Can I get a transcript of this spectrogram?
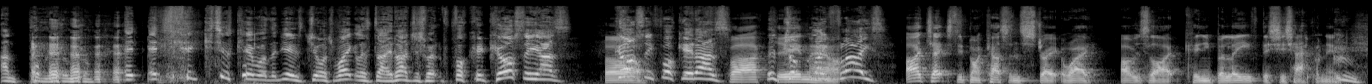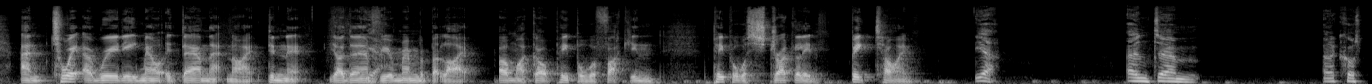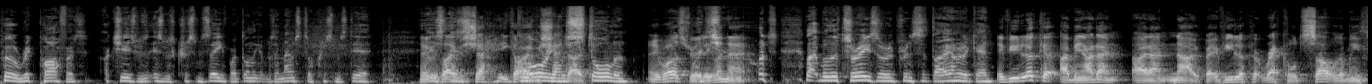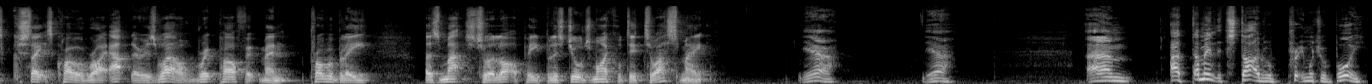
And probably drunk drunk. it, it, it just came on the news. George Michael has died. I just went, fucking course he has. Of course he fucking has. They're Oh. Fucking dropping like flies. I texted my cousin straight away. I was like, "Can you believe this is happening?" and Twitter really melted down that night, didn't it? I don't know if you remember, but like, oh my god, people were fucking, people were struggling big time. Yeah. And um and of course poor Rick Parfitt. Actually his was his was Christmas Eve, but I don't think it was announced till Christmas Day. It was His- like his sha- he got glory overshadowed. was stolen. It was really, wasn't it? like Mother Teresa and Princess Diana again. If you look at, I mean, I don't, I don't know, but if you look at records sold, I mean, status quo are right up there as well. Rick Parfitt meant probably as much to a lot of people as George Michael did to us, mate. Yeah. Yeah. Um I, I mean it started with pretty much with Bowie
